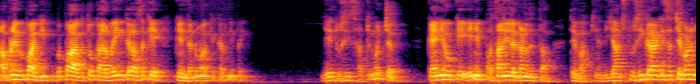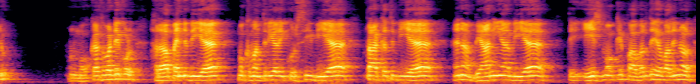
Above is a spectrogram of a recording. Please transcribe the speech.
ਆਪਣੇ ਵਿਭਾਗੀ, ਵਿਭਾਗ ਤੋਂ ਕਾਰਵਾਈ ਨਹੀਂ ਕਰਾ ਸਕੇ, ਕੇਂਦਰ ਨੂੰ ਆ ਕੇ ਕਰਨੀ ਪਈ। ਜੇ ਤੁਸੀਂ ਸੱਚਮੁੱਚ ਕਹਿੰਦੇ ਹੋ ਕਿ ਇਹਨੇ ਪਤਾ ਨਹੀਂ ਲੱਗਣ ਦਿੱਤਾ, ਤੇ ਬਾਕੀਆਂ ਦੀ ਜਾਂਚ ਤੁਸੀਂ ਕਰਾ ਕੇ ਸੱਚੇ ਬਣ ਜਾਓ। ਹੁਣ ਮੌਕਾ ਤੁਹਾਡੇ ਕੋਲ। ਹਰਾ ਪੈਨ ਵੀ ਹੈ, ਮੁੱਖ ਮੰਤਰੀ ਵਾਲੀ ਕੁਰਸੀ ਵੀ ਹੈ, ਤਾਕਤ ਵੀ ਹੈ, ਹੈਨਾ, ਬਿਆਨੀਆਂ ਵੀ ਹੈ। ਤੇ ਇਸ ਮੌਕੇ ਪਾਵਰ ਦੇ ਹਵਾਲੇ ਨਾਲ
